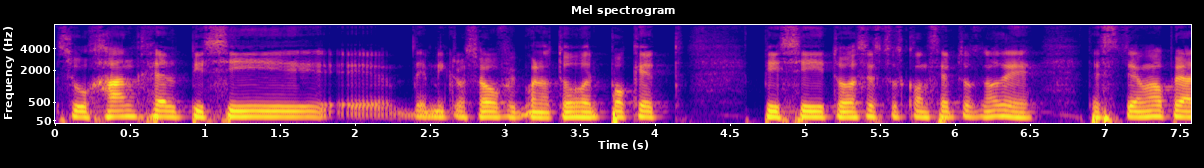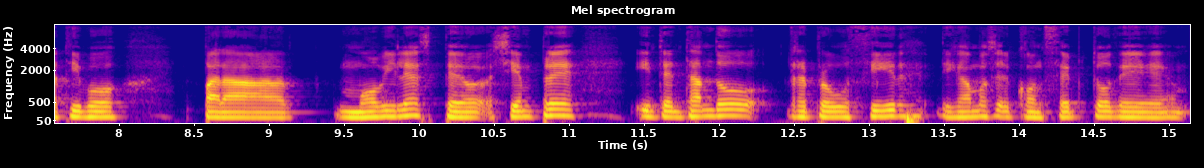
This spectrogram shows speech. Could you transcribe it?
su handheld PC eh, de Microsoft y bueno, todo el Pocket PC, todos estos conceptos, ¿no? De, de sistema operativo para móviles, pero siempre intentando reproducir, digamos, el concepto de,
